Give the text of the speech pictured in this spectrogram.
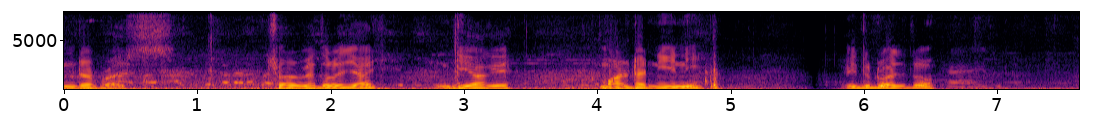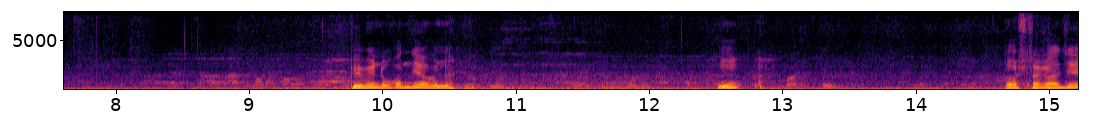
এন্টারপ্রাইজ চলো ভেতরে যাই গিয়ে আগে মালটা নিয়ে নিই এই দুটো আছে তো? হ্যাঁ পেমেন্ট ওখান দিয়ে হবে না? হুম? দশ টাকা আছে?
